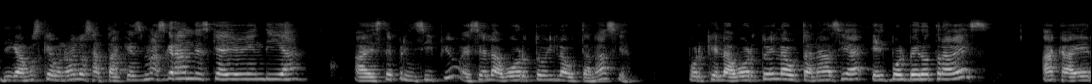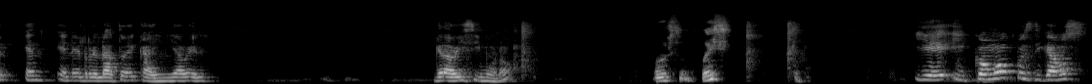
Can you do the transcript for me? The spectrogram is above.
digamos que uno de los ataques más grandes que hay hoy en día a este principio es el aborto y la eutanasia, porque el aborto y la eutanasia es volver otra vez a caer en, el relato de Caín y Abel. Gravísimo, ¿no? Por supuesto. Y, y cómo, pues digamos,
